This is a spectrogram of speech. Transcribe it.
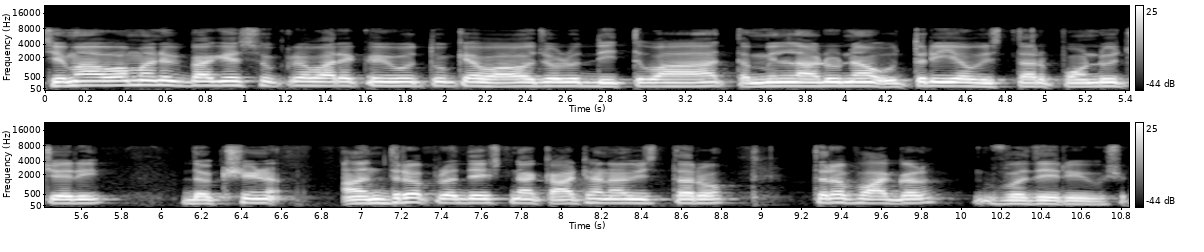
જેમાં હવામાન વિભાગે શુક્રવારે કહ્યું હતું કે વાવાઝોડું દિતવા, તમિલનાડુના ઉત્તરીય વિસ્તાર પોંડુચેરી દક્ષિણ આંધ્રપ્રદેશના કાંઠાના વિસ્તારો તરફ આગળ વધી રહ્યું છે.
